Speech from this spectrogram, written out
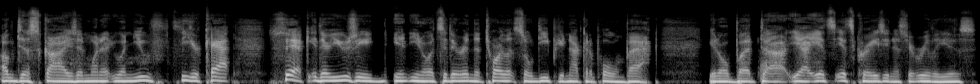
of disguise. And when it, when you see your cat sick, they're usually in, you know it's they're in the toilet so deep you're not going to pull them back. You know, but uh, yeah, it's it's craziness. It really is.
